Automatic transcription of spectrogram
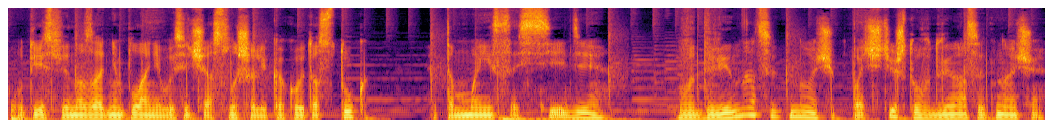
Вот если на заднем плане вы сейчас слышали какой-то стук, это мои соседи в 12 ночи, почти что в 12 ночи,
